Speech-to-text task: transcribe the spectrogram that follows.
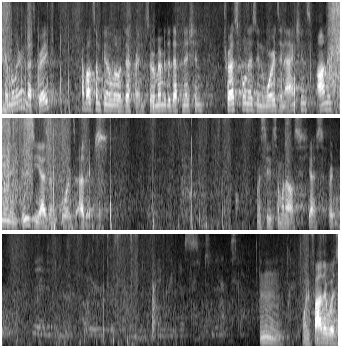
similar, and that's great. How about something a little different? So remember the definition? trustfulness in words and actions, honesty and enthusiasm towards others. Let's see if someone else. Yes, Brittany. Mm. When Father was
